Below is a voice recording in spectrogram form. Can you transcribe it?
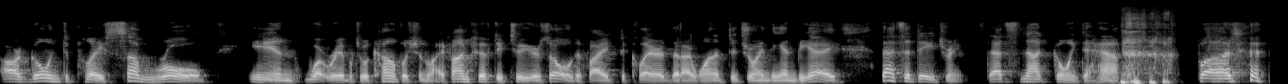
are going to play some role in what we're able to accomplish in life. I'm 52 years old. If I declared that I wanted to join the NBA, that's a daydream. That's not going to happen. but,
